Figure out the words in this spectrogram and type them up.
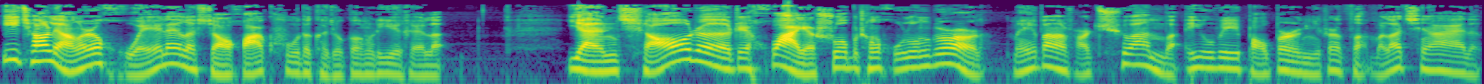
一瞧两个人回来了，小华哭的可就更厉害了，眼瞧着这话也说不成囫囵个了，没办法劝吧。哎呦喂，宝贝儿，你这怎么了，亲爱的？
